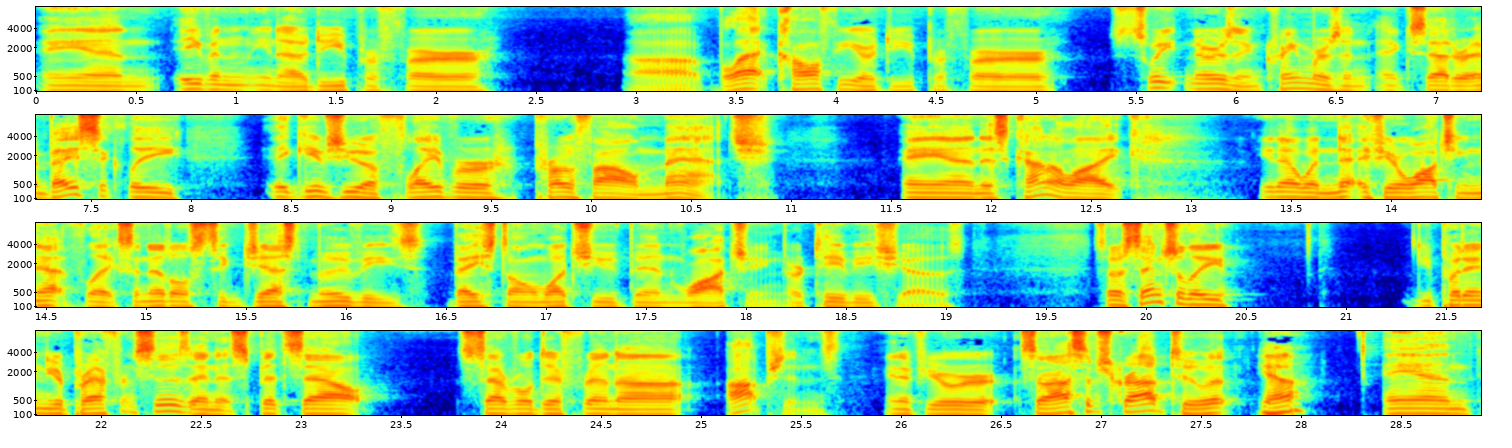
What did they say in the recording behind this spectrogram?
and even, you know, do you prefer uh, black coffee or do you prefer sweeteners and creamers and et cetera? And basically, it gives you a flavor profile match. And it's kind of like, you know, when if you're watching Netflix and it'll suggest movies based on what you've been watching or TV shows. So essentially, you put in your preferences and it spits out several different uh, options. And if you're so, I subscribe to it Yeah. and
